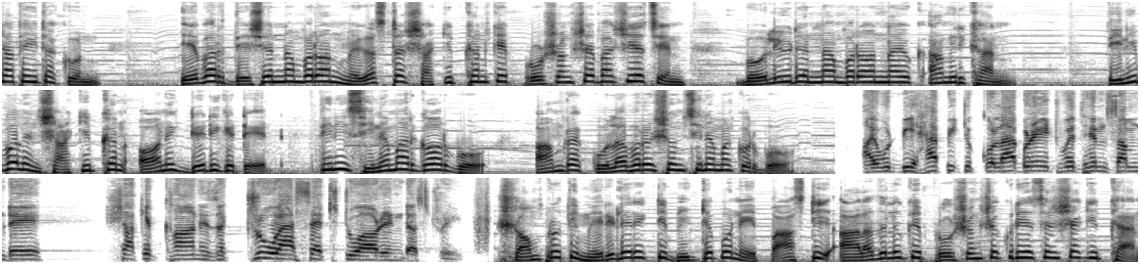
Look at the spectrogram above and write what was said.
সাথেই থাকুন এবার দেশের নাম্বার ওয়ান মেগাস্টার শাকিব খানকে প্রশংসায় ভাসিয়েছেন বলিউডের নাম্বার ওয়ান নায়ক আমির খান। তিনি বলেন শাকিব খান অনেক ডেডিকেটেড তিনি সিনেমার গর্ব। আমরা কোলাবোরেশন সিনেমা করব। I would be happy to collaborate with him someday. Shakib Khan is a true asset to our industry সম্প্রতি মেরিলের একটি বিজ্ঞাপনে পাঁচটি আলাদা লোকে প্রশংসা করিয়েছেন শাকিব খান।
